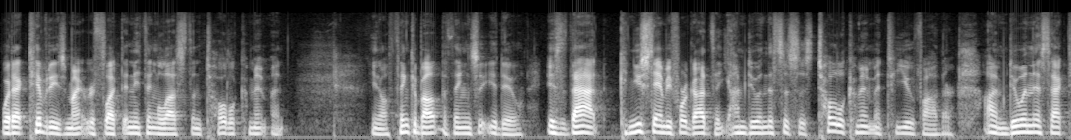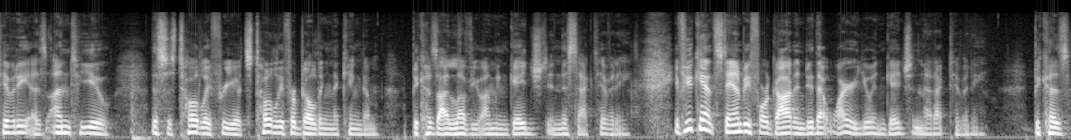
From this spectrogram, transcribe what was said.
What activities might reflect anything less than total commitment? You know, think about the things that you do. Is that, can you stand before God and say, I'm doing this, this is total commitment to you, Father. I'm doing this activity as unto you. This is totally for you. It's totally for building the kingdom because I love you. I'm engaged in this activity. If you can't stand before God and do that, why are you engaged in that activity? Because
